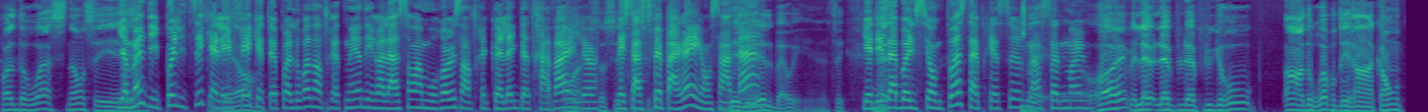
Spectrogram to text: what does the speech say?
Pas le droit, sinon c'est. Il y a même des politiques à l'effet que tu n'as pas le droit d'entretenir des relations amoureuses entre collègues de travail. Ouais, là. ça, c'est- mais ça se fait pareil, on s'entend. ben oui. Il y a des Le- abolitions de postes après ça, je lance ça de même. Le, le- le plus gros endroit pour des rencontres,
